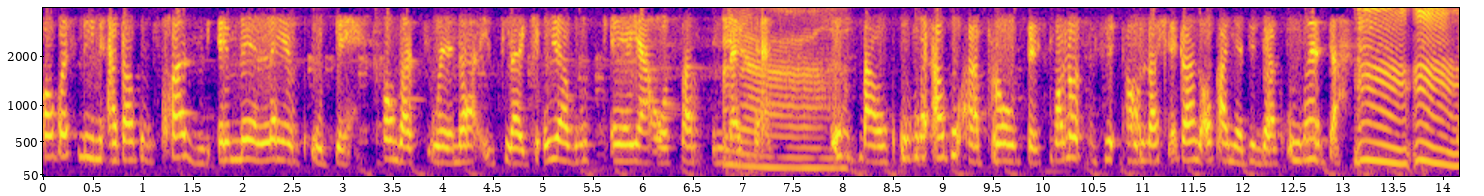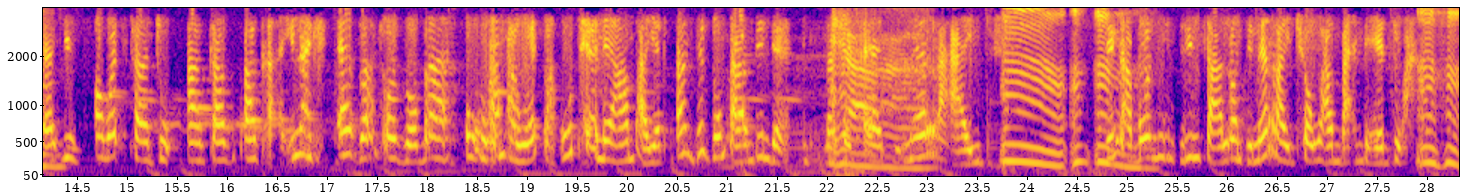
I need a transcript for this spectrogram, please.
okwesibini akakukhwazi emele kude ongathi wena it's like uyakuskeya or something like that. Yeah uzawukuwe aku-approache sithi awulahlekanga okanye ndingakunceda. Okwesithathu like ezaa nto zoba uhamba wedwa kuthene hamba nasekhaya Yeah. ndinerayithi mm, mm, mm. ndingaboni ndinjalo ndinerayithi yokuhamba ndedwa. Mhm.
